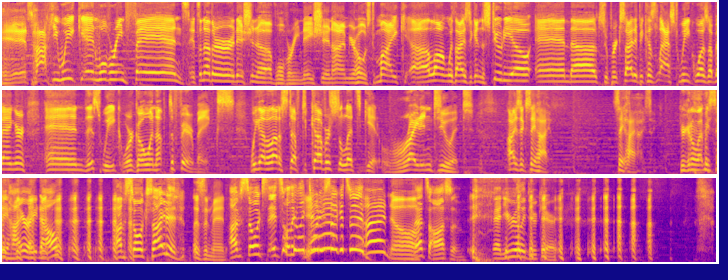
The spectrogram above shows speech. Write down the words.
It's hockey weekend, Wolverine fans. It's another edition of Wolverine Nation. I'm your host, Mike, uh, along with Isaac in the studio, and uh, super excited because last week was a banger, and this week we're going up to Fairbanks. We got a lot of stuff to cover, so let's get right into it. Isaac, say hi. Say hi, Isaac. You're gonna let me say hi right now? I'm so excited. Listen, man. I'm so excited. It's only like 20 seconds in. I know. That's awesome, man. You really do care.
